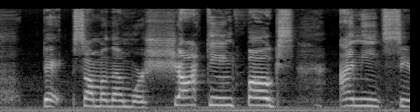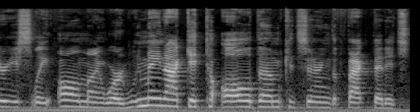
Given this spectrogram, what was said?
they, some of them were shocking, folks. I mean, seriously, oh my word. We may not get to all of them considering the fact that it's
